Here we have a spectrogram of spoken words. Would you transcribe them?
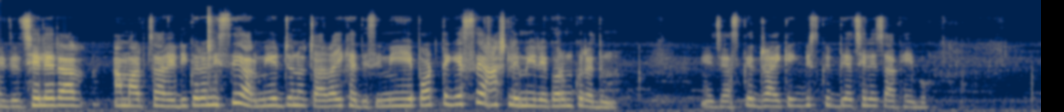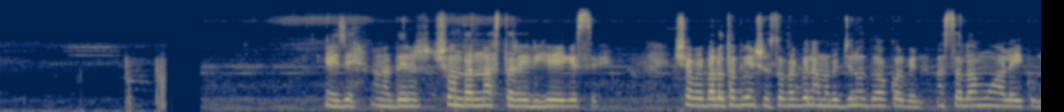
এই যে ছেলের আর আমার চা রেডি করে নিছি, আর মেয়ের জন্য চা রাইখা দিছি। মেয়ে পড়তে গেছে, আসলে মেয়েরে গরম করে দেবো এই যে আজকে ড্রাই কেক বিস্কুট দিয়ে ছেলে চা খাইব। এই যে আমাদের সন্ধ্যার নাস্তা রেডি হয়ে গেছে। সবাই ভালো থাকবেন, সুস্থ থাকবেন, আমাদের জন্য দোয়া করবেন। আসসালামু আলাইকুম।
